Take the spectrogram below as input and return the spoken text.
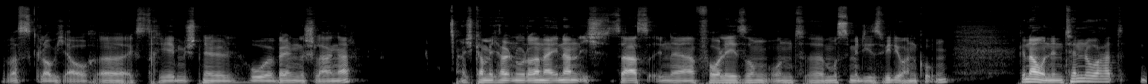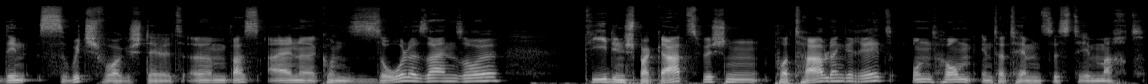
was glaube ich auch äh, extrem schnell hohe Wellen geschlagen hat. Ich kann mich halt nur daran erinnern, ich saß in der Vorlesung und äh, musste mir dieses Video angucken. Genau, Nintendo hat den Switch vorgestellt, ähm, was eine Konsole sein soll, die den Spagat zwischen portablen Gerät und Home Entertainment System macht.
